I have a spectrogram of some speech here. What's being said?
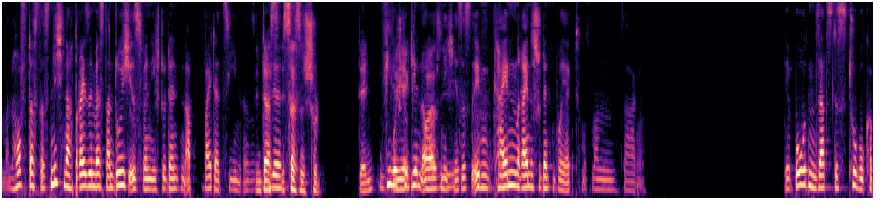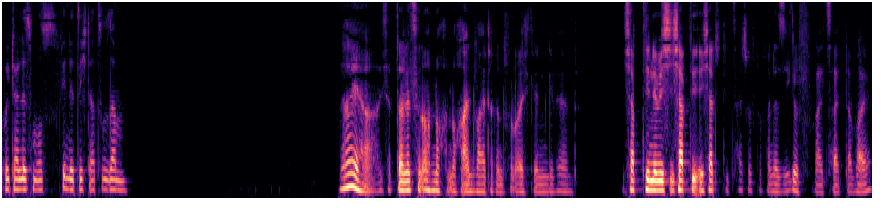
Man hofft, dass das nicht nach drei Semestern durch ist, wenn die Studenten ab weiterziehen. Also Sind das, ist das ein Studentenprojekt? viele studieren auch quasi? nicht. Es ist eben kein reines Studentenprojekt, muss man sagen. Der Bodensatz des Turbokapitalismus findet sich da zusammen. Naja, ich habe da letztens auch noch, noch einen weiteren von euch kennengelernt. Ich habe die nämlich, ich habe die, ich hatte die Zeitschrift auf einer Segelfreizeit dabei.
